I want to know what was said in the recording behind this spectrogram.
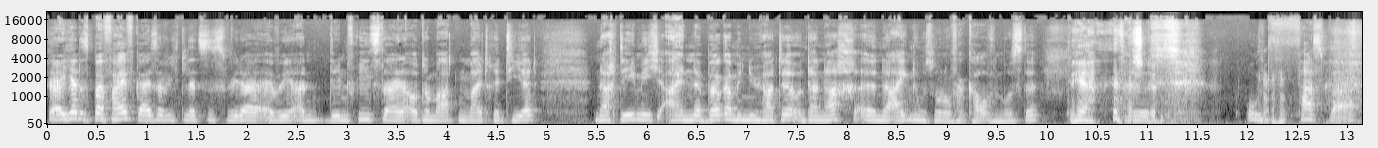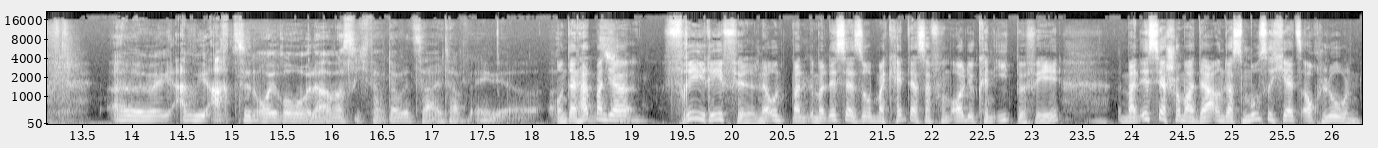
Ja, ich hatte es bei Five Guys, habe ich letztens wieder irgendwie an den Freestyle-Automaten malträtiert, nachdem ich ein Burgermenü hatte und danach äh, eine Eigentumswohnung verkaufen musste. Ja, das also, stimmt. Unfassbar. Also, also wie 18 Euro oder was ich da bezahlt habe. Und dann hat man ja Free Refill, ne? Und man, man ist ja so, man kennt das ja vom All-You-Can-Eat-Buffet. Man ist ja schon mal da und das muss sich jetzt auch lohnen.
